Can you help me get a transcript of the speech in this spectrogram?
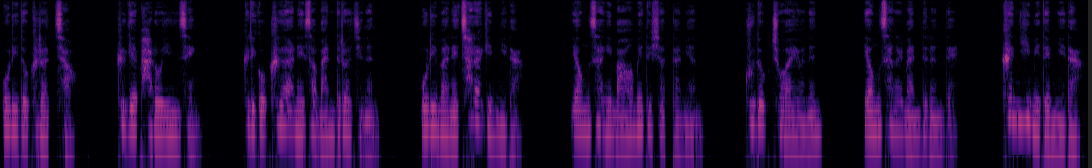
우리도 그렇죠. 그게 바로 인생. 그리고 그 안에서 만들어지는 우리만의 철학입니다. 영상이 마음에 드셨다면 구독, 좋아요는 영상을 만드는데 큰 힘이 됩니다.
